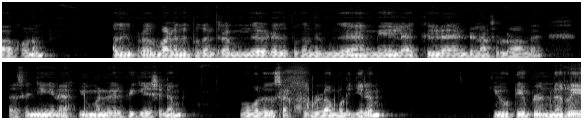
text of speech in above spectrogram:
பார்க்கணும். அதுக்கு பிறகு வலது பக்கம் திரும்புங்க இடது பக்கம் திரும்புங்க மேலே கீழேண்டுலாம் சொல்லுவாங்க. அதை செஞ்சீங்கன்னா ஹியூமன் வெரிஃபிகேஷனும் உங்களுக்கு சக்ஸஸ்ஃபுல்லாக முடிஞ்சிடும். யூடியூப்பில் நிறைய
